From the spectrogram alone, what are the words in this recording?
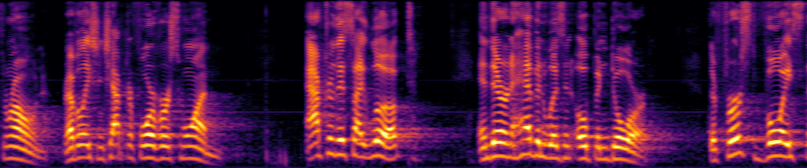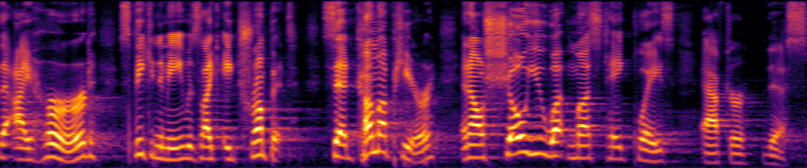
throne. Revelation chapter 4, verse 1. After this, I looked, and there in heaven was an open door. The first voice that I heard speaking to me was like a trumpet, said, Come up here, and I'll show you what must take place after this.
